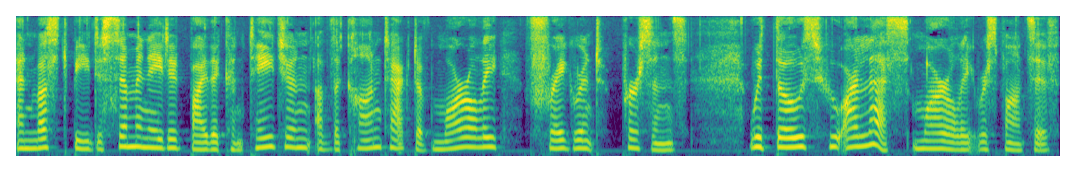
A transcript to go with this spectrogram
and must be disseminated by the contagion of the contact of morally fragrant persons with those who are less morally responsive,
